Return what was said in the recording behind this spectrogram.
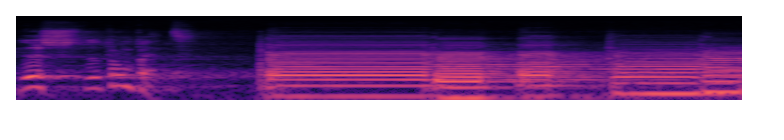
Dus de trompet. Thank you.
